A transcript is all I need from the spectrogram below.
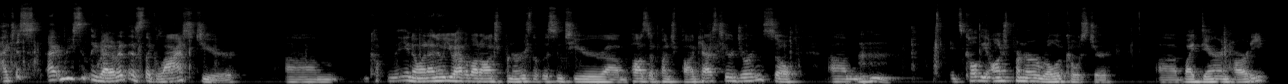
I just I recently read, I read this like last year um, you know, and I know you have a lot of entrepreneurs that listen to your um, Positive Punch podcast here, Jordan. So um, mm-hmm. it's called the Entrepreneur Roller Coaster uh, by Darren Hardy.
